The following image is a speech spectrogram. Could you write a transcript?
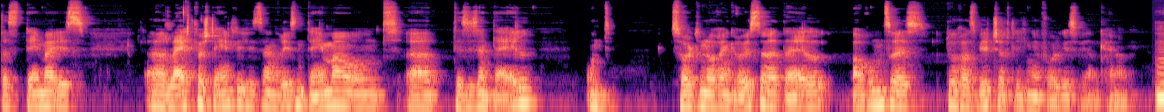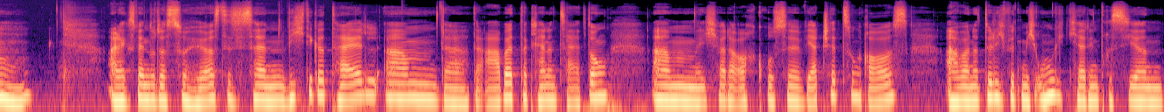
das Thema ist äh, leicht verständlich, ist ein Riesenthema und äh, das ist ein Teil und sollte noch ein größerer Teil auch unseres durchaus wirtschaftlichen Erfolges werden können. Mhm. Alex, wenn du das so hörst, das ist ein wichtiger Teil ähm, der, der, Arbeit der kleinen Zeitung. Ähm, ich höre da auch große Wertschätzung raus. Aber natürlich würde mich umgekehrt interessieren,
